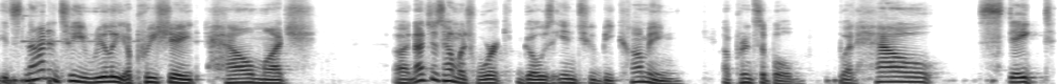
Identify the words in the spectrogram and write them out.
it's not until you really appreciate how much uh, not just how much work goes into becoming a principal, but how staked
